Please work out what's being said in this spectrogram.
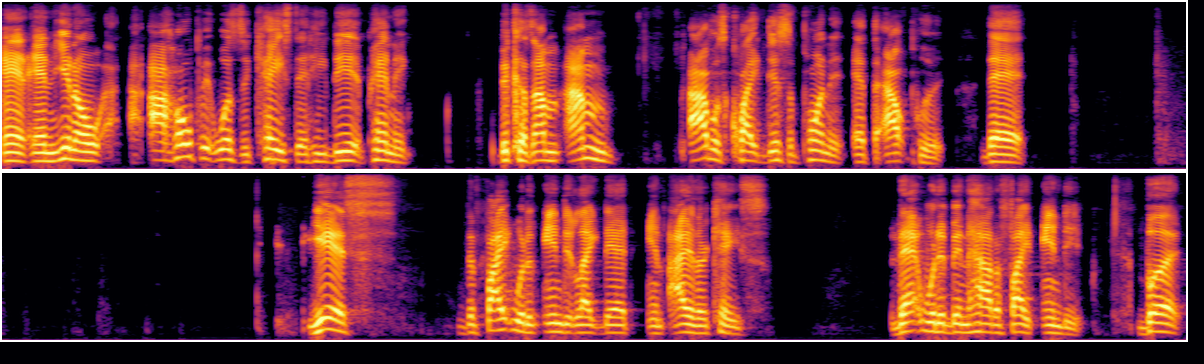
And and you know, I, I hope it was the case that he did panic because I'm I'm I was quite disappointed at the output that yes, the fight would have ended like that in either case. That would have been how the fight ended. But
